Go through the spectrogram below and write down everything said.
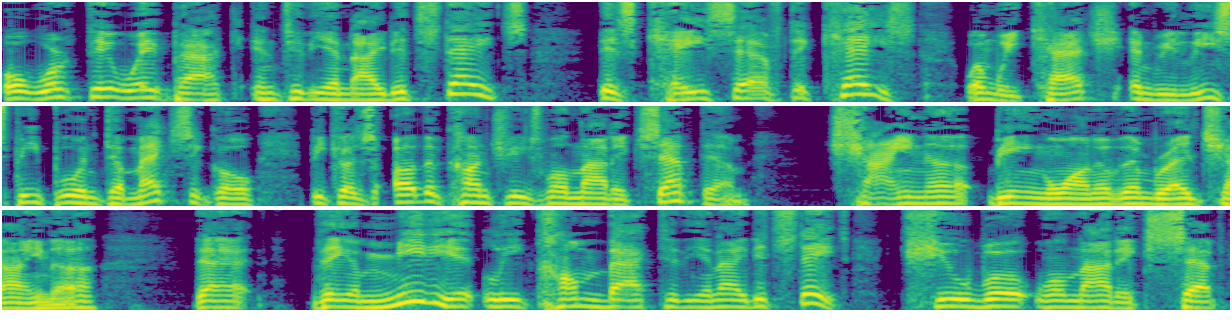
or work their way back into the United States? There's case after case when we catch and release people into Mexico because other countries will not accept them. China being one of them, Red China, that they immediately come back to the United States. Cuba will not accept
